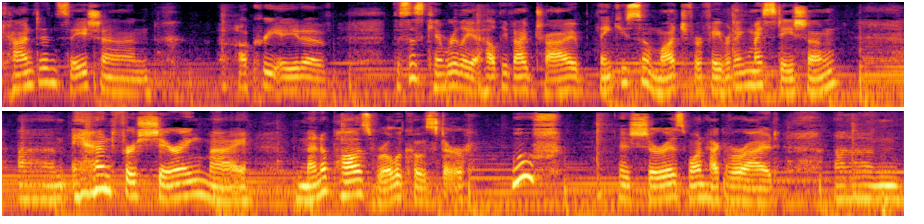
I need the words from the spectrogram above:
Condensation. How creative. This is Kimberly at Healthy Vibe Tribe. Thank you so much for favoriting my station um, and for sharing my menopause roller coaster. Woof! It sure is one heck of a ride. Um,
